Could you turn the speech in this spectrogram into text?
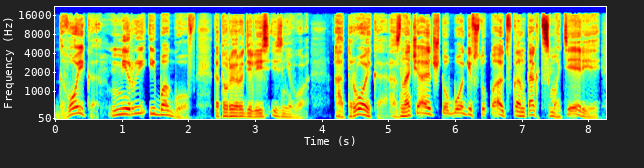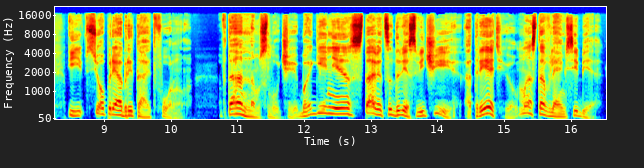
Двойка — миры и богов, которые родились из него. А тройка означает, что боги вступают в контакт с материей, и все приобретает форму. В данном случае богине ставятся две свечи, а третью мы оставляем себе —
